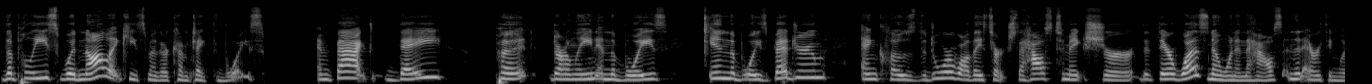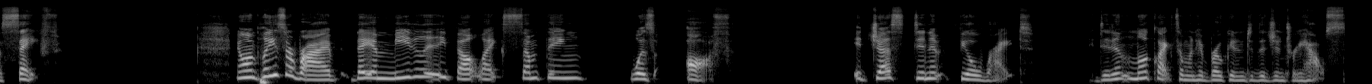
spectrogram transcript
the police would not let Keith's mother come take the boys. In fact, they put Darlene and the boys in the boys' bedroom and closed the door while they searched the house to make sure that there was no one in the house and that everything was safe. Now, when police arrived, they immediately felt like something was off. It just didn't feel right. It didn't look like someone had broken into the Gentry house.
